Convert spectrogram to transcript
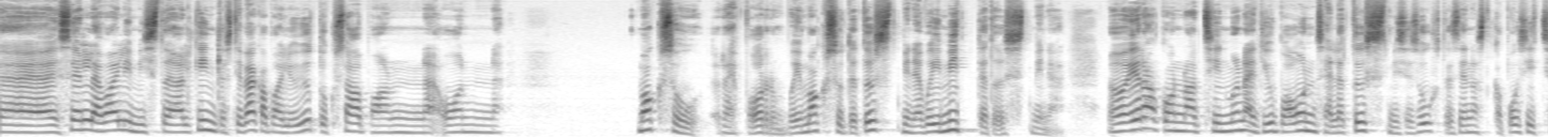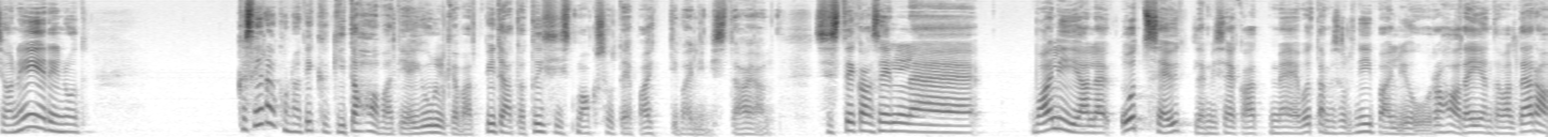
äh, selle valimiste ajal kindlasti väga palju jutuks saab, on, on maksureform või maksude tõstmine või mittetõstmine. no erakonnad siin mõned juba on selle tõstmise suhtes ennast ka positsioneerinud. kas erakonnad ikkagi tahavad ja julgevad pidada tõsist maksudebatti valimiste ajal, sest ega selle valijale otse ütlemisega, et me võtame sult nii palju raha täiendavalt ära,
